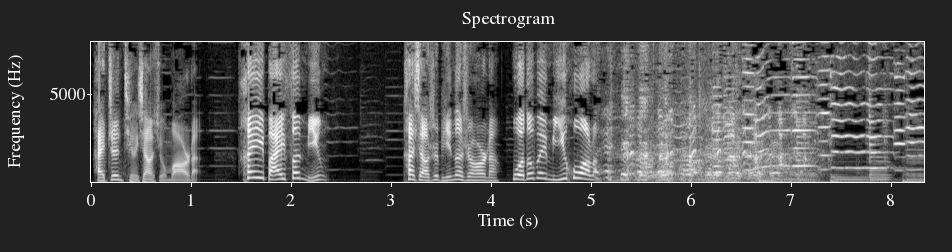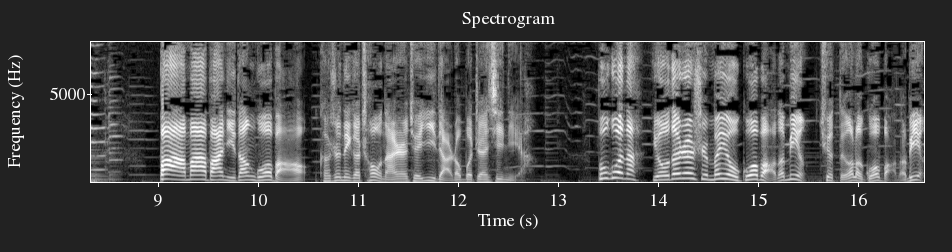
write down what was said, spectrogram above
还真挺像熊猫的，黑白分明。看小视频的时候呢，我都被迷惑了。爸妈把你当国宝，可是那个臭男人却一点都不珍惜你啊。不过呢，有的人是没有国宝的命，却得了国宝的病。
